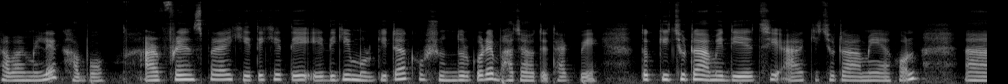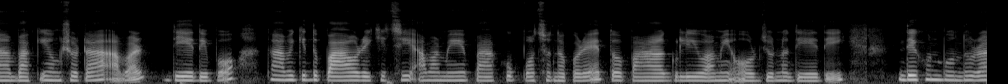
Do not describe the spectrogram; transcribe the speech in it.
সবাই মিলে খাব। আর ফ্রেঞ্চ ফ্রাই খেতে খেতে এদিকে মুরগিটা খুব সুন্দর করে ভাজা হতে থাকবে। তো কিছুটা আমি দিয়েছি আর কিছুটা আমি এখন বাকি অংশটা আবার দিয়ে দেব। তো আমি কিন্তু পাও রেখেছি, আমার মেয়ে পা খুব পছন্দ করে, তো পাগুলিও আমি ওর জন্য দিয়ে দিই। দেখুন বন্ধুরা,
